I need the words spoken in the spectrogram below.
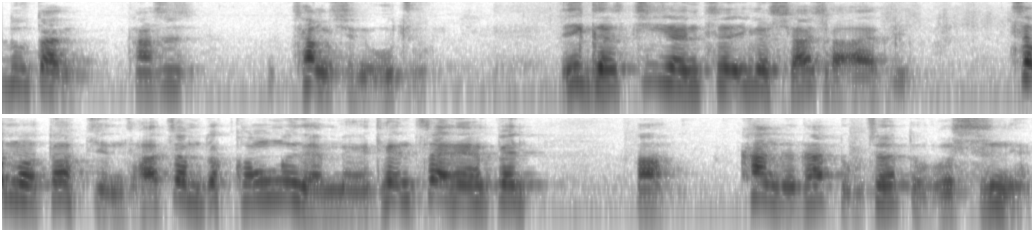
路段它是畅行无阻。一个既然这一个小小案子，这么多警察，这么多公务员，每天在那边啊，看着他堵车堵了十年，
